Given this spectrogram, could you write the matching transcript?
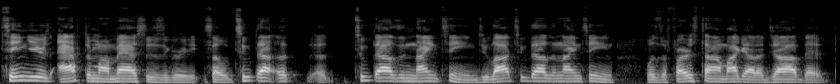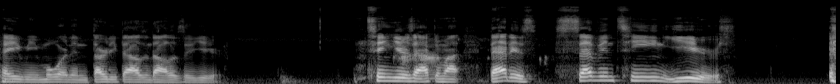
10 years after my master's degree. So 2000, uh, uh 2019, July 2019 was the first time I got a job that paid me more than $30,000 a year. 10 years after mm-hmm. my that is 17 years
